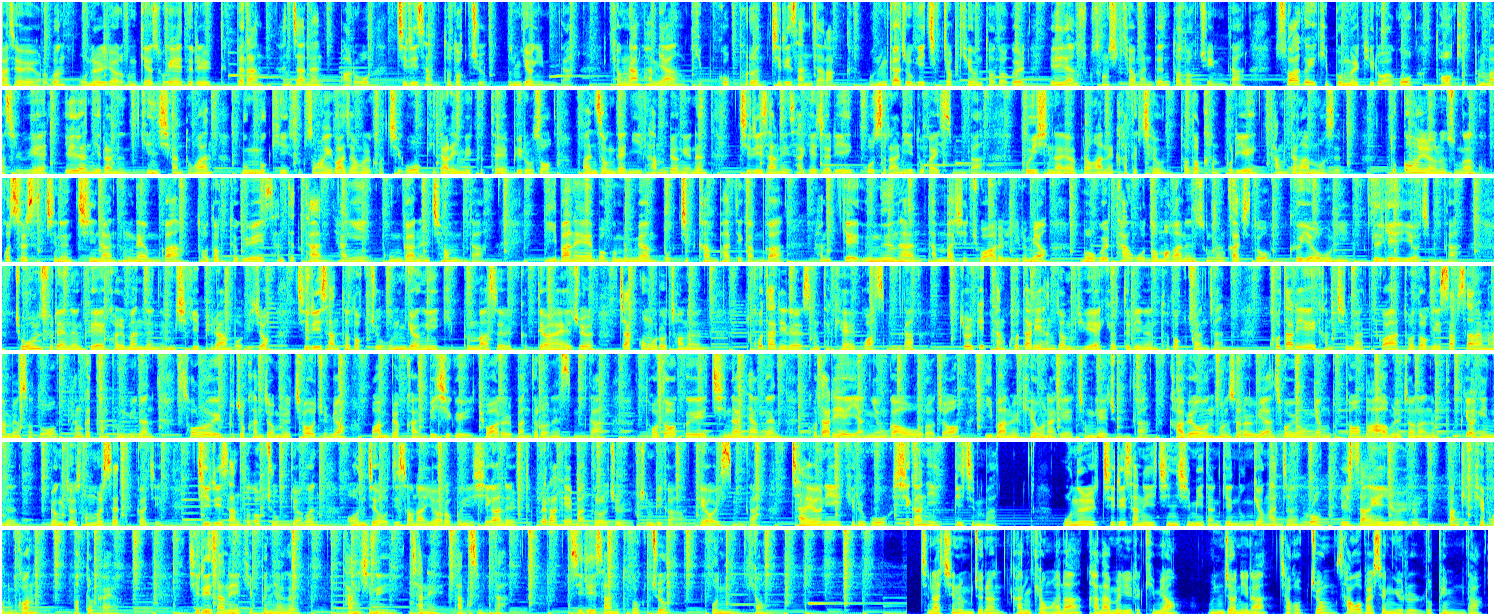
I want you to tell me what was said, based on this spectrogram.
안녕하세요 여러분. 오늘 여러분께 소개해드릴 특별한 한 잔은 바로 지리산 더덕주 운경입니다. 경남 함양 깊고 푸른 지리산 자락 온 가족이 직접 키운 더덕을 1년 숙성시켜 만든 더덕주입니다. 수확의 기쁨을 뒤로하고 더 깊은 맛을 위해 1년이라는 긴 시간 동안 묵묵히 숙성의 과정을 거치고 기다림의 끝에 비로소 완성된 이 한 병에는 지리산의 사계절이 고스란히 녹아 있습니다. 보이시나요? 병 안을 가득 채운 더덕 한 뿌리의 당당한 모습 뚜껑을 여는 순간 코끝을 스치는 진한 흙내음과 더덕 특유의 산뜻한 향이 공간을 채웁니다. 입안에 머금으면 묵직한 바디감과 함께 은은한 단맛이 조화를 이루며 목을 타고 넘어가는 순간까지도 그 여운이 길게 이어집니다. 좋은 술에는 그에 걸맞는 음식이 필요한 법이죠. 지리산 더덕주 운경의 깊은 맛을 극대화해줄 짝꿍으로 저는 코다리를 선택해 보았습니다. 쫄깃한 코다리 한 점 뒤에 곁들이는 더덕주 한 잔. 코다리의 감칠맛과 더덕의 쌉싸름하면서도 향긋한 풍미는 서로의 부족한 점을 채워주며 완벽한 미식의 조화를 만들어냈습니다. 더덕의 진한 향은 코다리의 양념과 어우러져 입안을 개운하게 정리해줍니다. 가벼운 혼술을 위한 소용량부터 마음을 전하는 품격 있는 명절 선물 세트까지 지리산 더덕주 운경은 언제 어디서나 여러분의 시간을 특별하게 만들어줄 준비가 되어 있습니다. 자연이 기르고 시간이 빚은 맛. 오늘 지리산의 진심이 담긴 운경 한 잔으로 일상의 여유를 만끽해보는 건 어떨까요? 지리산의 깊은 향을 당신의 잔에 담습니다. 지리산 도덕주 운경 지나친 음주는 간 경화나 간암을 일으키며 운전이나 작업 중 사고 발생률을 높입니다.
